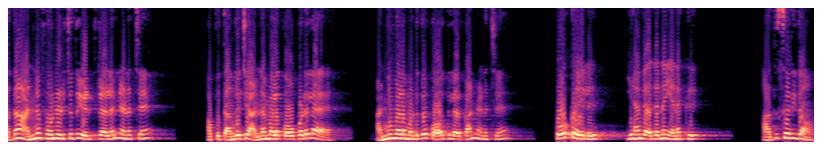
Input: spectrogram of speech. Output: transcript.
அதான் அண்ணன் போன் எடுத்தது எடுத்துட்டாளன்னு நினைச்சேன். அப்ப தங்கச்சி அண்ணன் மேல கோவப்படல? அண்ணி மேல மட்டும் தான் கோவத்துல இருக்கான்னு நினைச்சேன். போ கையில. ஏன் வேதனை எனக்கு? அது சரிதான்.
